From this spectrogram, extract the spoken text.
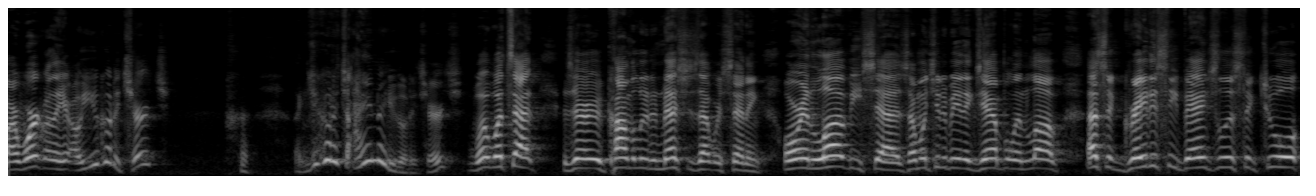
our work? When they, oh, you go to church? Like, you go to? I didn't know you go to church. What, what's that? Is there a convoluted message that we're sending? Or in love, he says, I want you to be an example in love. That's the greatest evangelistic tool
